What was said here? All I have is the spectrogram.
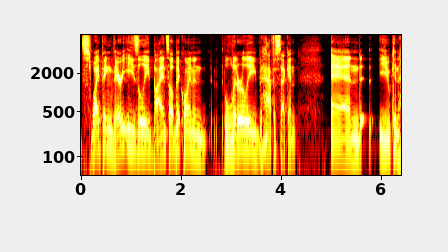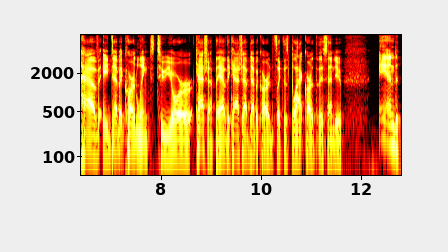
swiping very easily buy and sell Bitcoin in literally half a second. And you can have a debit card linked to your Cash App. They have the Cash App debit card. It's like this black card that they send you. And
